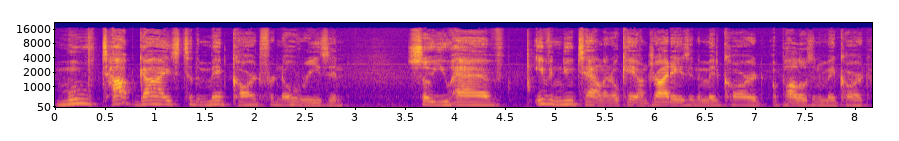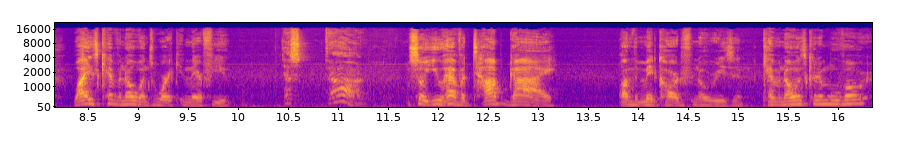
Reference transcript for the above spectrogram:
moved top guys to the mid card for no reason. So you have even new talent. Okay, Andrade's in the mid card, Apollo's in the mid card. Why is Kevin Owens working there for you? That's dog. So you have a top guy on the mid card for no reason. Kevin Owens couldn't move over.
